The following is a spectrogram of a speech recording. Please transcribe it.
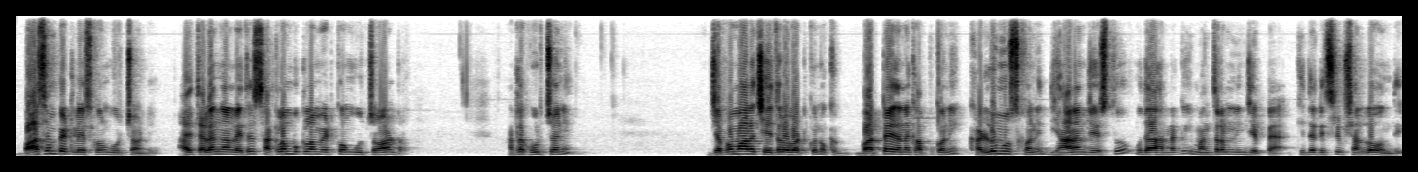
బాసంపెట్లు వేసుకొని కూర్చోండి. అది తెలంగాణలో అయితే సకలం బుక్లం పెట్టుకొని కూర్చో అంటారు. అట్లా కూర్చొని జపమాల చేతిలో పట్టుకొని ఒక బట్ట ఏదైనా కప్పుకొని కళ్ళు మూసుకొని ధ్యానం చేస్తూ ఉదాహరణకు ఈ మంత్రం నేను చెప్పా కింద డిస్క్రిప్షన్లో ఉంది.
